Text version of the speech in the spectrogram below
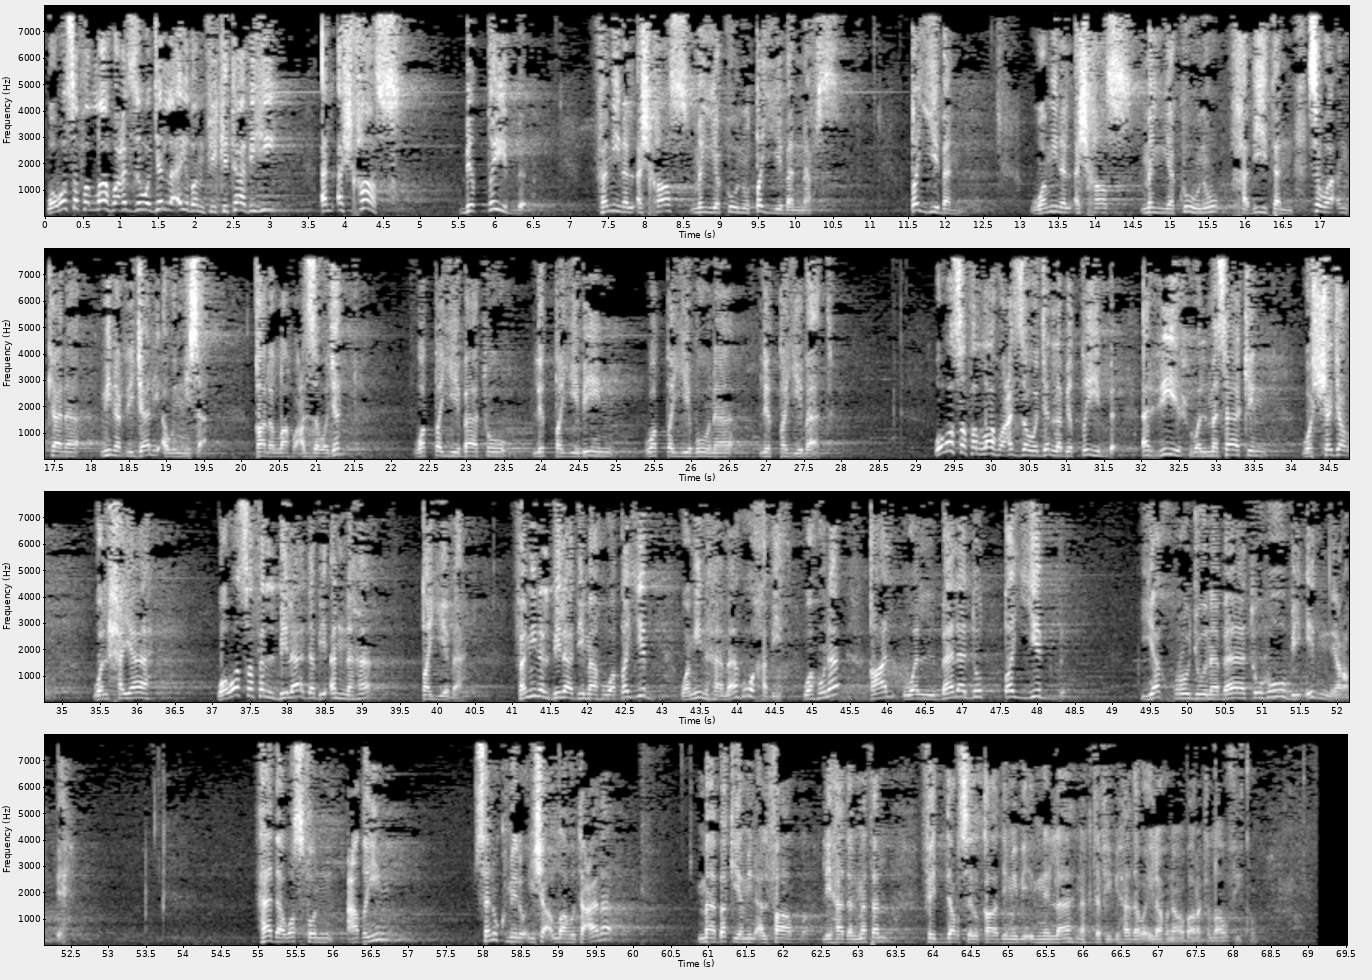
ووصف الله عز وجل أيضا في كتابه الأشخاص بالطيب فمن الأشخاص من يكون طيب النفس طيبا. ومن الأشخاص من يكون خبيثا سواء كان من الرجال أو النساء. قال الله عز وجل والطيبات للطيبين والطيبون للطيبات. ووصف الله عز وجل بالطيب الريح والمساكن والشجر والحياة ووصف البلاد بأنها طيبة. فمن البلاد ما هو طيب ومنها ما هو خبيث. وهنا قال والبلد الطيب يخرج نباته بإذن ربه. هذا وصف عظيم. سنكمل إن شاء الله تعالى. ما بقي من ألفاظ لهذا المثل في الدرس القادم بإذن الله. نكتفي بهذا وإلهنا وبارك الله فيكم.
